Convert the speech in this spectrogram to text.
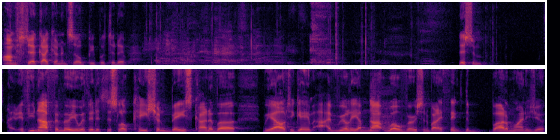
I'm sick. I can insult people today. Listen, if you're not familiar with it, it's this location based kind of a reality game. I really am not well versed in it, but I think the bottom line is you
